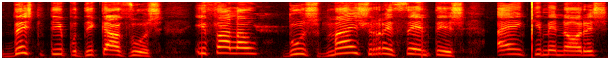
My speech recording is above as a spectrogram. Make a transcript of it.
deste tipo de casos e falam dos mais recentes em que menores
